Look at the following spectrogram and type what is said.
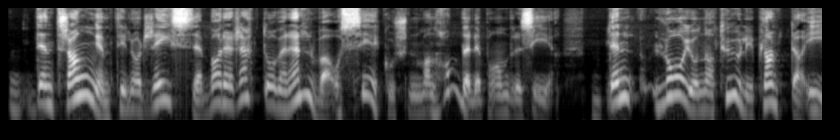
den trangen til å reise bare rett over elva og se hvordan man hadde det på andre sida, den lå jo naturlig planta i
